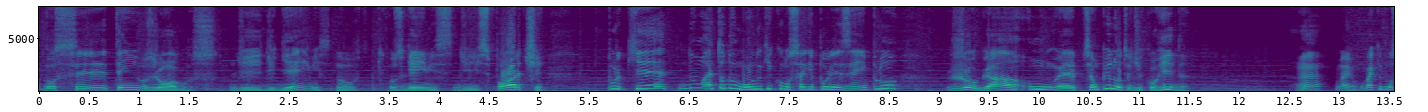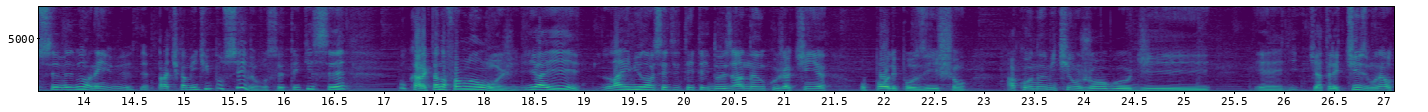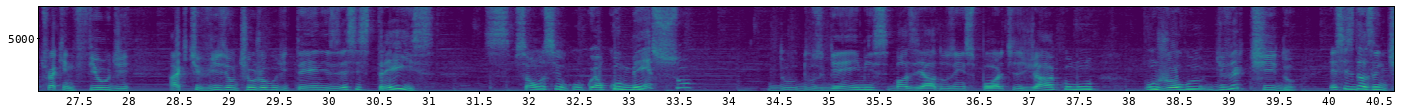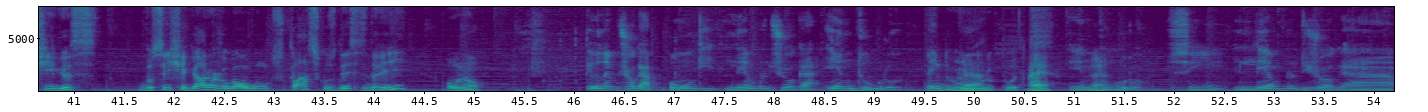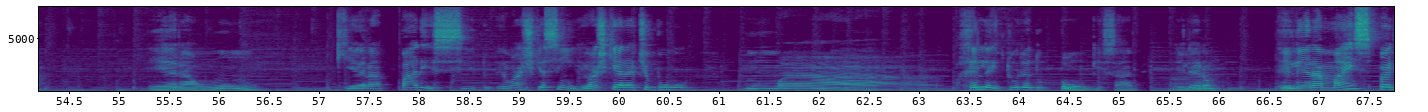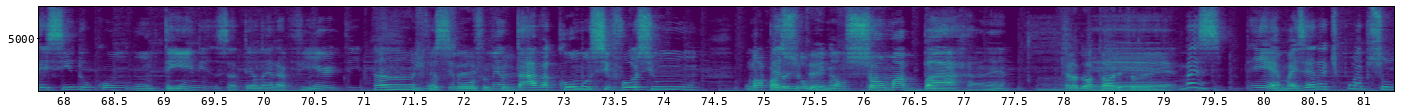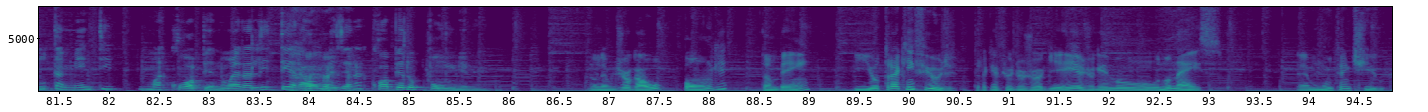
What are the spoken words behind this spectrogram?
você tem os jogos de, de games, no, os games de esporte, porque não é todo mundo que consegue, por exemplo, jogar um. É, ser um piloto de corrida. É, como é que você. Não, nem, é praticamente impossível. Você tem que ser o cara que está na Fórmula 1 hoje. E aí, lá em 1982, a Namco já tinha o pole position, a Konami tinha um jogo de, de atletismo, né, o track and field. A Activision tinha um jogo de tênis. Esses três são assim, o, é o começo do, dos games baseados em esportes já como um jogo divertido. Esses das antigas, vocês chegaram a jogar alguns clássicos desses daí ou não? Eu lembro de jogar Pong, lembro de jogar Enduro. Enduro, é. putz. É. Enduro, é. sim. Lembro de jogar. Era um que era parecido. Eu acho que assim, eu acho que era tipo uma releitura do Pong, sabe? Ele era um, ele era mais parecido com um tênis, a tela era verde ah, e você movimentava como se fosse um uma, uma pessoa e não só uhum. uma barra, né? Era do Atari é, também. Mas é, mas era tipo absolutamente uma cópia, não era literal, mas era cópia do Pong, né? Eu lembro de jogar o Pong também e o Track and Field. Track and Field eu joguei, eu joguei no, no NES. É muito antigo.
